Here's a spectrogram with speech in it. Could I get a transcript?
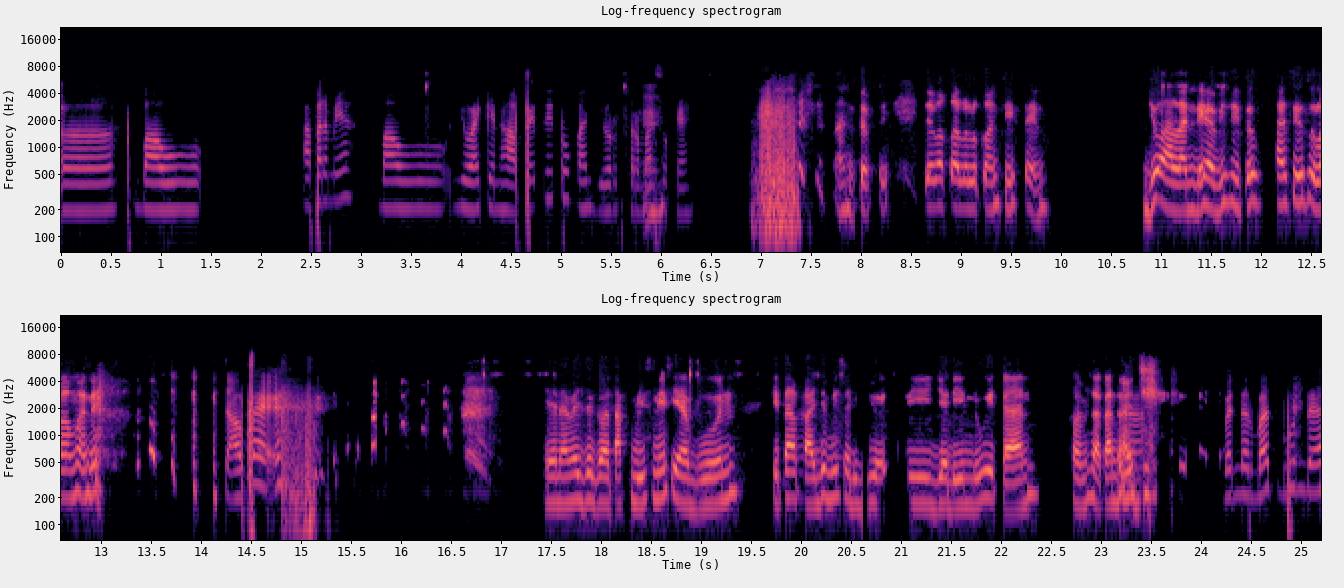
uh, mau apa namanya mau nyuekin HP itu itu manjur termasuknya. Mantep sih. Coba kalau lu konsisten. Jualan deh habis itu hasil sulamannya. Capek. ya namanya juga otak bisnis ya bun. Kita apa aja bisa di, dijadiin duit kan. Kalau misalkan nah, rajin. Bener banget bunda.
